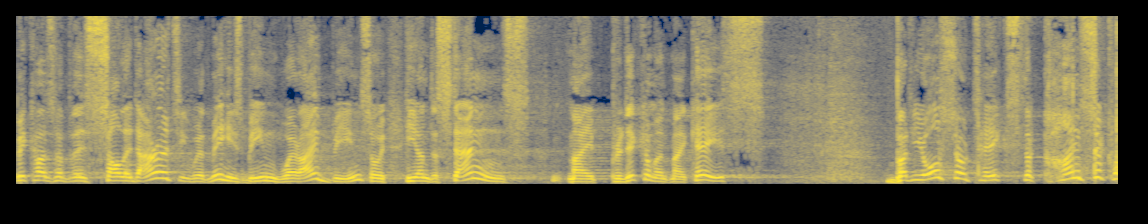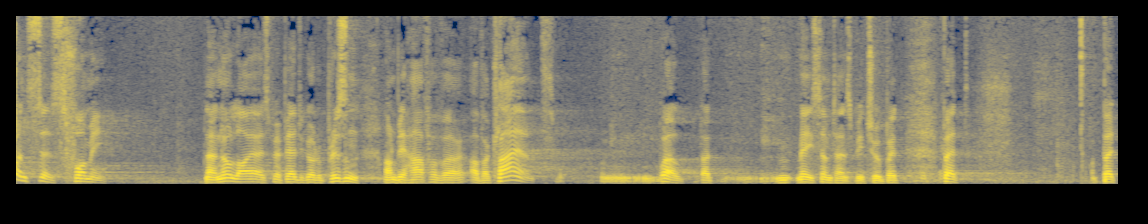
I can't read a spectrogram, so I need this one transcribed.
because of his solidarity with me, he's been where I've been, so he understands my predicament, my case. But he also takes the consequences for me. Now, no lawyer is prepared to go to prison on behalf of a, of a client. Well, that may sometimes be true, but, but, but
